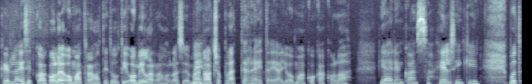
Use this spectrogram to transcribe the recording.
Kyllä, ja sitten kun alkoi olla omat rahat, niin tultiin omilla rahoilla syömään Niin. nachoplättereitä ja juomaan Coca-Colaa jäiden kanssa Helsinkiin. Mutta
